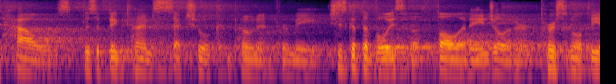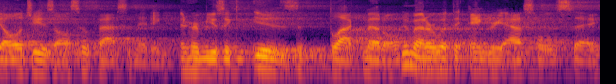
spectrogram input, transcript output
howls, there's a big time sexual component for me. She's got the voice voice of a fallen angel, and her personal theology is also fascinating. And her music is black metal, no matter what the angry assholes say.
